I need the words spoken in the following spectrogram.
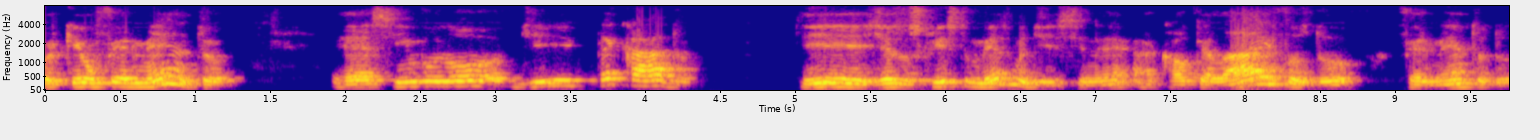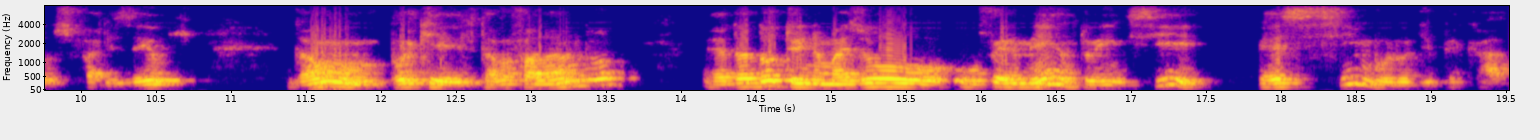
porque o fermento é símbolo de pecado. E Jesus Cristo mesmo disse, né, acautelai-vos do fermento dos fariseus. Então, porque ele estava falando é, da doutrina, mas o, o fermento em si é símbolo de pecado.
